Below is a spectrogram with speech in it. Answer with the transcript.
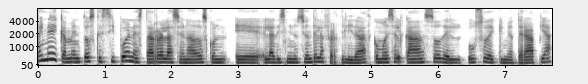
Hay medicamentos que sí pueden estar relacionados con eh, la disminución de la fertilidad, como es el caso del uso de quimioterapia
